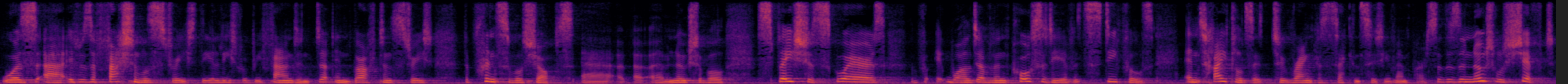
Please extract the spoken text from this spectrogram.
was uh, it was a fashionable street. The elite would be found in, in Grafton Street, the principal shops uh, uh, notable, spacious squares, while Dublin paucity of its steeples entitles it to rank as second city of empire. So there's a notable shift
